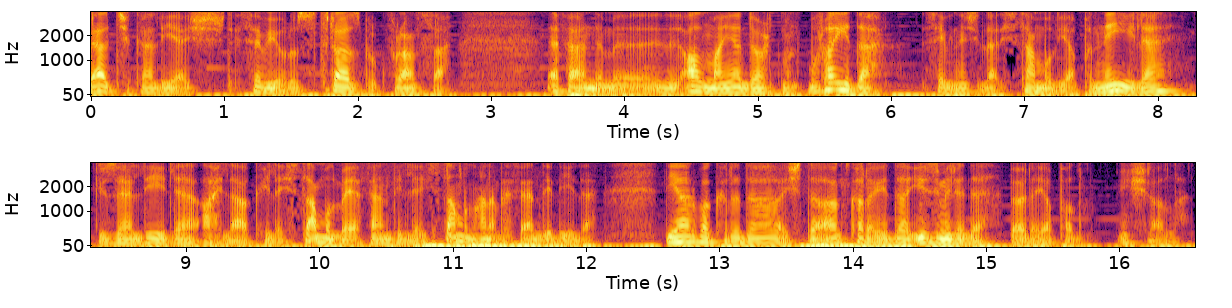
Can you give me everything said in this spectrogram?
Belçika, Liège, işte seviyoruz, Strasbourg, Fransa, efendim e, Almanya, Dortmund. Burayı da sevgiliciler İstanbul yapı ne ile? Güzelliğiyle, ahlakıyla, İstanbul beyefendiyle, İstanbul hanımefendiliğiyle. Diyarbakır'ı da, işte Ankara'yı da, İzmir'i de böyle yapalım inşallah.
